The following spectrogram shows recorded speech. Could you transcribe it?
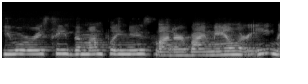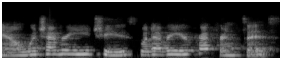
you will receive the monthly newsletter by mail or email, whichever you choose, whatever your preference is.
